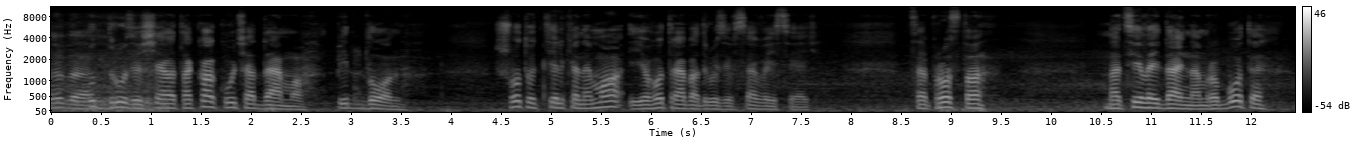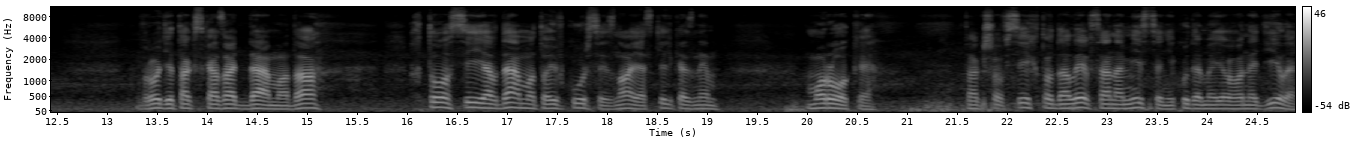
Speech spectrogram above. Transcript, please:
Ну, да. Тут, друзі, ще така куча демо. Піддон. Що тут тільки нема, і його треба, друзі, все висіяти. Це просто на цілий день нам роботи. Вроді так сказати, демо, да? Хто сіяв демо, той в курсі, знає, скільки з ним мороки. Так що всі, хто дали, все на місці, нікуди ми його не діли.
